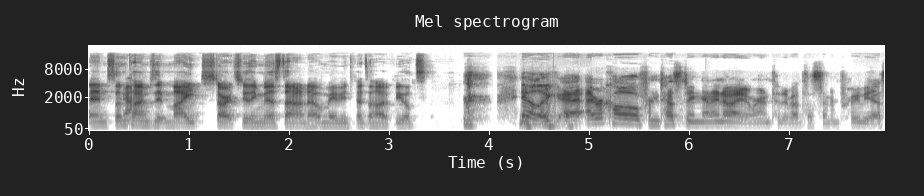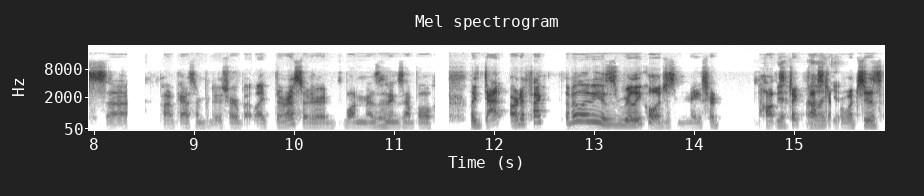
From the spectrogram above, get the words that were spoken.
And sometimes it might start soothing mist. I don't know. Maybe it depends on how it feels. Yeah, like I, I recall from testing, and I know I ranted about this in a previous uh, podcast and producer, but like the rest of it one as an example, like that artifact ability is really cool. It just makes her Yeah, stick like faster, it. which is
